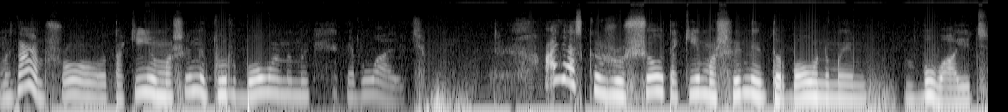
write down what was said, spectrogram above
Ми знаємо, що такі машини турбованими не бувають. А я скажу, що такі машини турбованими бувають.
